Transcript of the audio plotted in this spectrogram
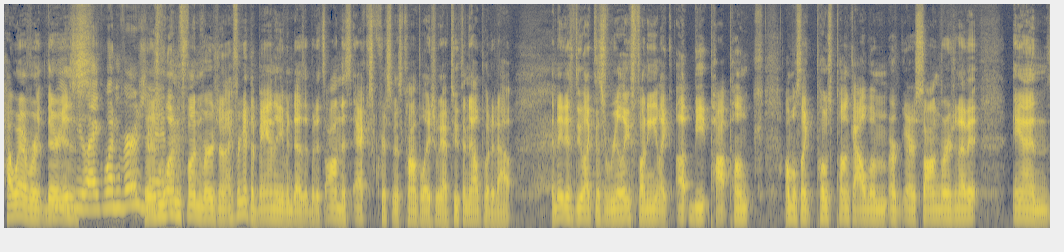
However, there is you like one version. there's one fun version. I forget the band that even does it, but it's on this X Christmas compilation. We have Tooth and Nail put it out, and they just do like this really funny, like upbeat pop punk, almost like post punk album or, or song version of it. And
